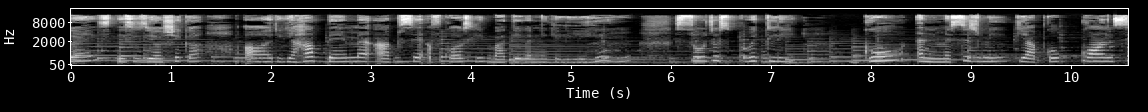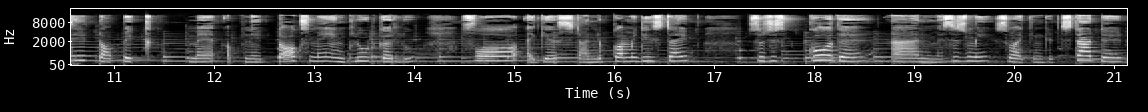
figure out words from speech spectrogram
This is योशिका और यहाँ पे मैं आपसे ऑफकोर्सली बातें करने के लिए ही हूँ। So just quickly go and message me कि आपको कौन सी टॉपिक मैं अपने टॉक्स में इंक्लूड कर लूँ for I guess stand up comedies type so just go there and message me so I can get started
